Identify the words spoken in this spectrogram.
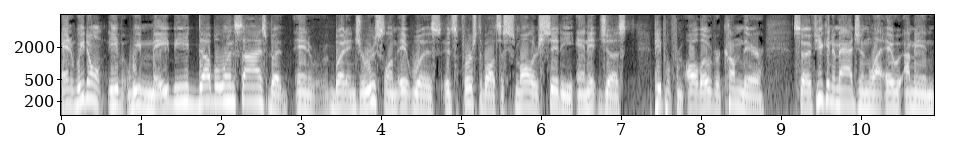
And we don't even we may be double in size, but in but in Jerusalem, it was it's first of all it's a smaller city, and it just people from all over come there. So if you can imagine, like it, I mean,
